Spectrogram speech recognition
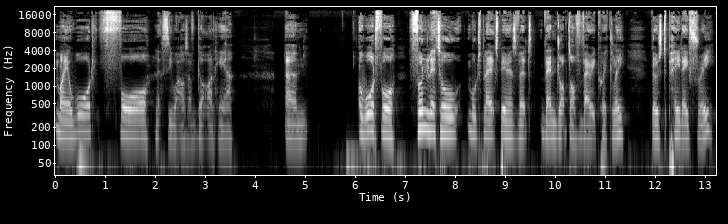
my award for let's see what else I've got on here. Um, award for fun little multiplayer experience that then dropped off very quickly goes to Payday Three.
